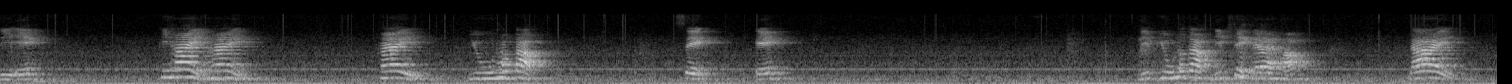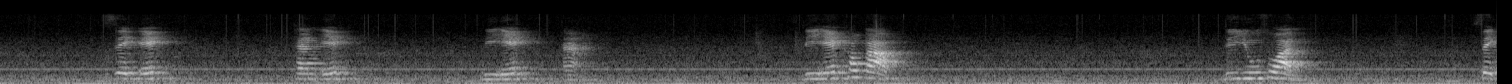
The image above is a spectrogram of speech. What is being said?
dx พี่ให้ให้ให้ u เท่ากับเศษ x ดิฟ u เท่ากับดิฟเศษได้อะไรครับ ได้เศษ x แทน x dx อะ dx เท่ากับ du ส่วนเศษ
